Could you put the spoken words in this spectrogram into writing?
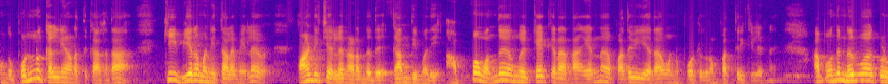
உங்கள் பொண்ணு கல்யாணத்துக்காக தான் கி. வீரமணி தலைமையில் பாண்டிச்சேரியில் நடந்தது காந்திமதி. அப்போ வந்து அவங்க கேட்குறாரு நாங்கள் என்ன பதவி ஏதாவது ஒன்று போட்டுக்கிறோம் பத்திரிக்கையிலன்னு. அப்போ வந்து நிர்வாகக்குழு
